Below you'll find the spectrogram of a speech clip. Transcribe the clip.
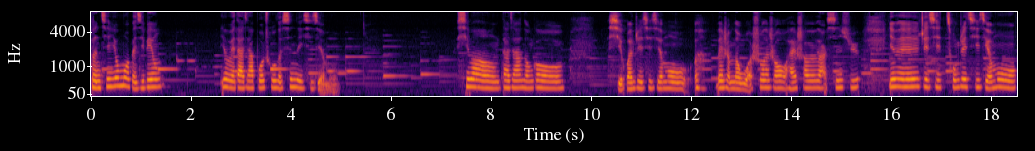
本期幽默北极冰又为大家播出了新的一期节目，希望大家能够喜欢这期节目。为什么呢？我说的时候我还稍微有点心虚，因为这期从这期节目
